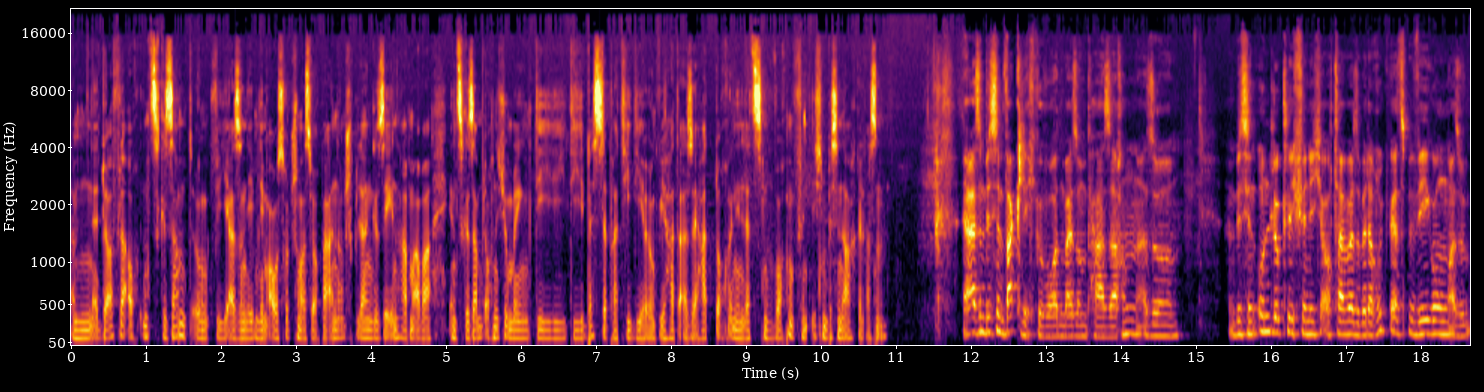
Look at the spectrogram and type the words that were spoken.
Ähm, Dörfler auch insgesamt irgendwie, also neben dem Ausrutschen, was wir auch bei anderen Spielern gesehen haben, aber insgesamt auch nicht unbedingt die, die beste Partie, die er irgendwie hat. Also er hat doch in den letzten Wochen, finde ich, ein bisschen nachgelassen. Ja, ist ein bisschen wackelig geworden bei so ein paar Sachen. Also ein bisschen unglücklich finde ich auch teilweise bei der Rückwärtsbewegung. Also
